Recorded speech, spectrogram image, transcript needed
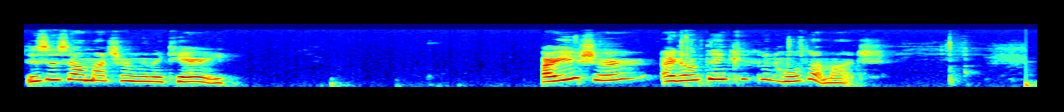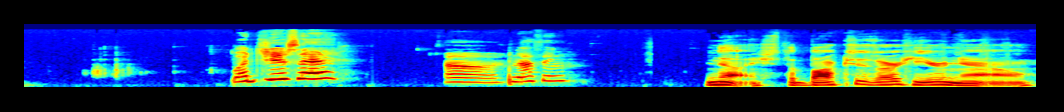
This is how much I'm gonna carry. Are you sure? I don't think you can hold that much. What'd you say? Uh, nothing. Nice, the boxes are here now.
